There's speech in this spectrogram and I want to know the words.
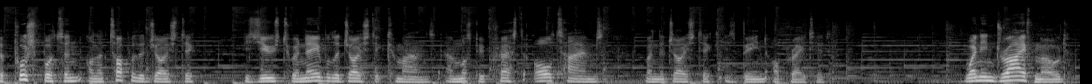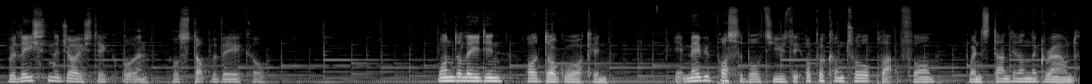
The push button on the top of the joystick is used to enable the joystick commands and must be pressed at all times when the joystick is being operated. When in drive mode, releasing the joystick button will stop the vehicle. Wander leading or dog walking. It may be possible to use the upper control platform when standing on the ground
